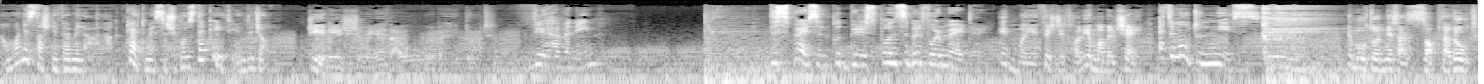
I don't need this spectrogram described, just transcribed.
Aw ma nistax nifhem il-għala. Kert ma jistax ikun stekejt jien diġà. Ġieli ġiġujiet għaw beħidut. Do you have a name? This person could be responsible for murder. Imma jinfix titħol imma bil xejn. Qed imutu n-nies. Imutu n-nisa z-zobta dut.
